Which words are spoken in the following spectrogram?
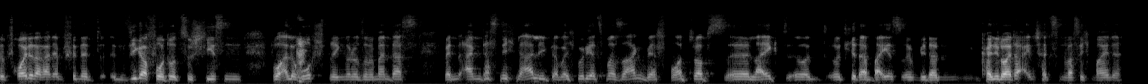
eine Freude daran empfindet, ein Siegerfoto zu schießen, wo alle hochspringen oder so, wenn man das, wenn einem das nicht naheliegt. Aber ich würde jetzt mal sagen, wer Sportjobs äh, liked und, und hier dabei ist, irgendwie, dann können die Leute einschätzen, was ich meine.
